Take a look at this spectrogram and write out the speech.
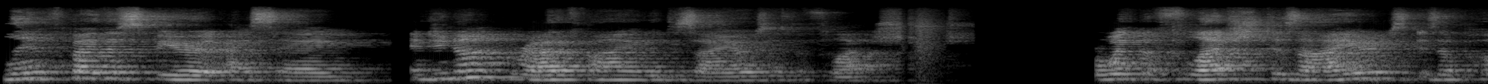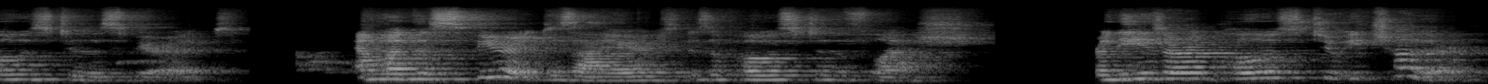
Live by the Spirit, I say, and do not gratify the desires of the flesh. For what the flesh desires is opposed to the Spirit and what the Spirit desires is opposed to the flesh. For these are opposed to each other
